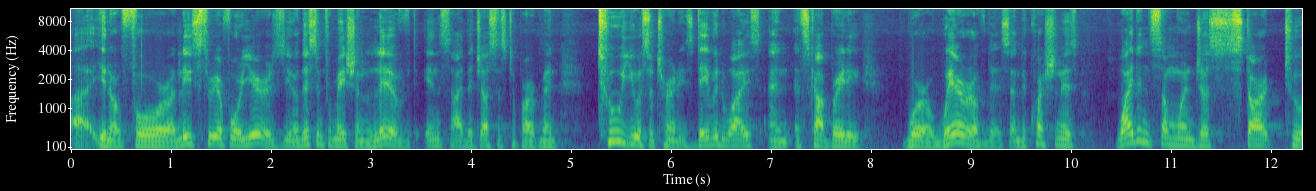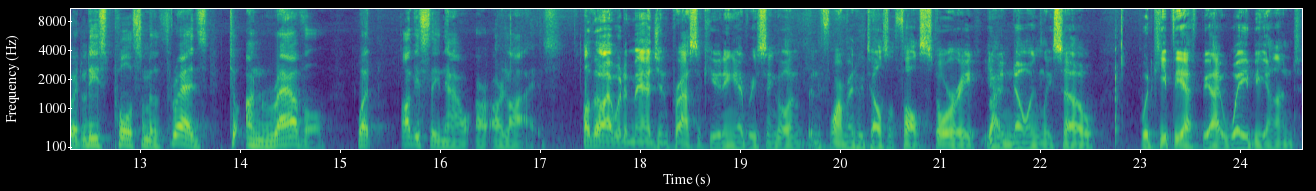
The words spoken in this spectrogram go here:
uh, you know, for at least three or four years, you know, this information lived inside the Justice Department two U.S. attorneys, David Weiss and, and Scott Brady, were aware of this. And the question is, why didn't someone just start to at least pull some of the threads to unravel what obviously now are, are lies? Although I would imagine prosecuting every single informant who tells a false story, right. even knowingly so, would keep the FBI way beyond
